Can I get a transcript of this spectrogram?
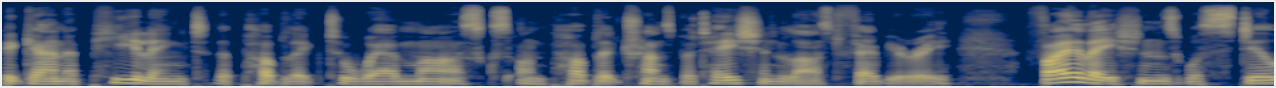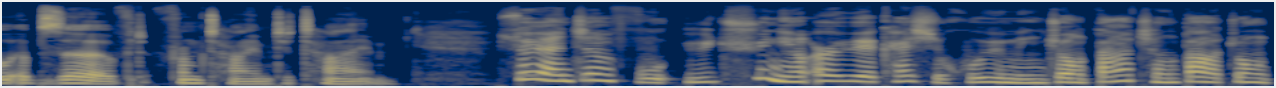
began appealing to the public to wear masks on public transportation last February, violations were still observed from time to time. 虽然政府于去年二月开始呼吁民众搭乘大众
